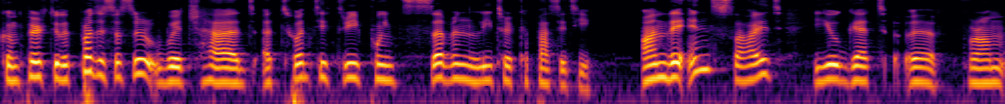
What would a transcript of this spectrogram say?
compared to the predecessor, which had a 23.7 liter capacity. On the inside, you get uh, from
